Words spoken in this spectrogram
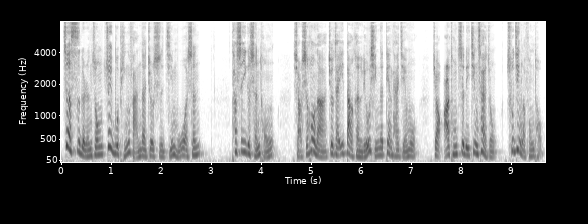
这四个人中最不平凡的就是吉姆·沃森，他是一个神童。小时候呢，就在一档很流行的电台节目叫《儿童智力竞赛》中出尽了风头。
